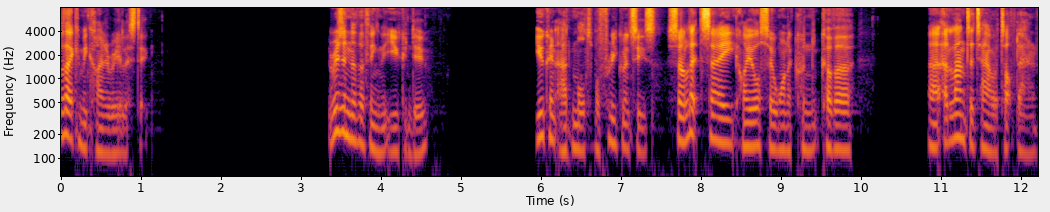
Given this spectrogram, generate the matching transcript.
So that can be kind of realistic. There is another thing that you can do. You can add multiple frequencies. So let's say I also want to cover uh, Atlanta Tower top down.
